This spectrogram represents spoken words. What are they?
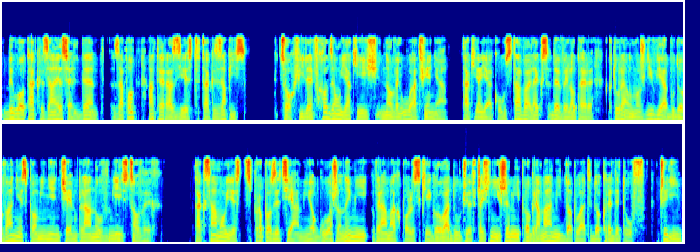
Było tak za SLD, za PO, a teraz jest tak zapis. Co chwilę wchodzą jakieś nowe ułatwienia, takie jak ustawa Lex Developer, która umożliwia budowanie z pominięciem planów miejscowych. Tak samo jest z propozycjami ogłoszonymi w ramach Polskiego Ładu czy wcześniejszymi programami dopłat do kredytów, czyli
